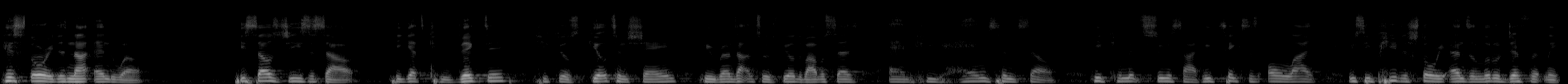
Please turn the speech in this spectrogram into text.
His story does not end well. He sells Jesus out he gets convicted. He feels guilt and shame. He runs out into the field, the Bible says, and he hangs himself. He commits suicide. He takes his own life. You see, Peter's story ends a little differently.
